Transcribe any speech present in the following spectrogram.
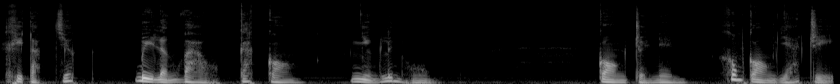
Khi tạp chất bị lẫn vào các con, những linh hồn, con trở nên không còn giá trị.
